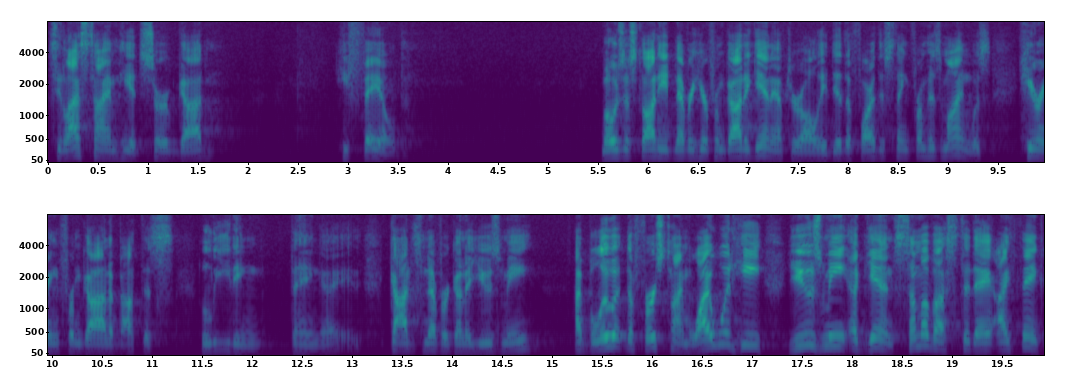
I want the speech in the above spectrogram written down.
See, last time he had served God, he failed. Moses thought he'd never hear from God again after all he did. The farthest thing from his mind was hearing from God about this leading thing. God's never going to use me. I blew it the first time. Why would he use me again? Some of us today, I think,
